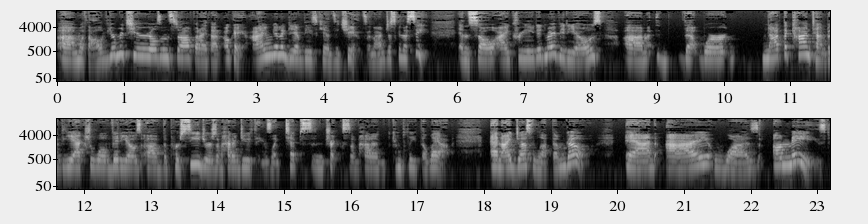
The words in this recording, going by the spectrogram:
um, with all of your materials and stuff. But I thought, okay, I'm going to give these kids a chance and I'm just going to see. And so I created my videos um, that were not the content, but the actual videos of the procedures of how to do things, like tips and tricks of how to complete the lab. And I just let them go. And I was amazed.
